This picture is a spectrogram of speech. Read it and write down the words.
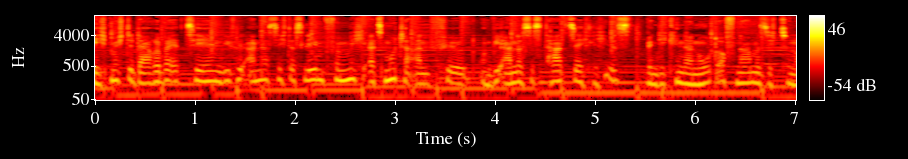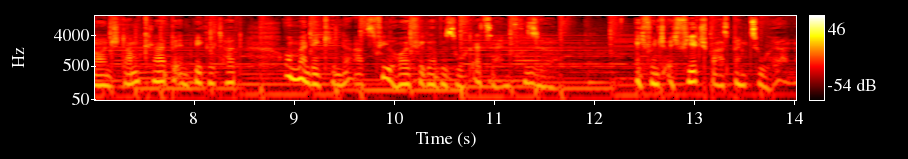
Ich möchte darüber erzählen, wie viel anders sich das Leben für mich als Mutter anfühlt und wie anders es tatsächlich ist, wenn die Kindernotaufnahme sich zur neuen Stammkneipe entwickelt hat und man den Kinderarzt viel häufiger besucht als seinen Friseur. Ich wünsche euch viel Spaß beim Zuhören.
